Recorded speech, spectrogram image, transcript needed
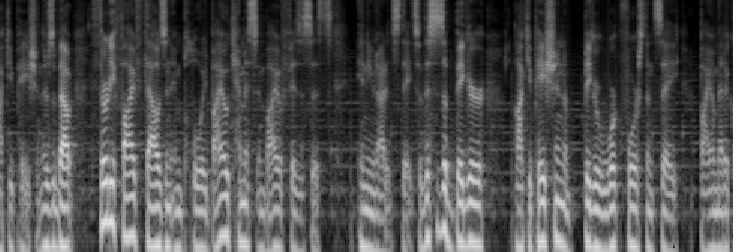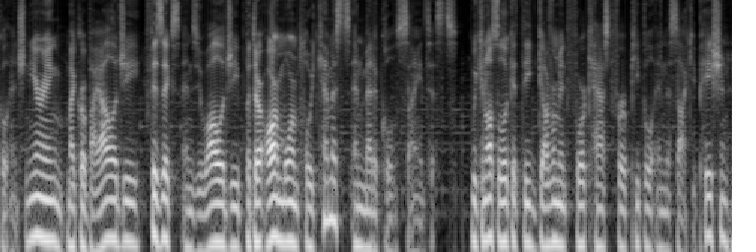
occupation. There's about 35,000 employed biochemists and biophysicists in the United States. So this is a bigger occupation, a bigger workforce than say biomedical engineering, microbiology, physics, and zoology, but there are more employed chemists and medical scientists. We can also look at the government forecast for people in this occupation.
